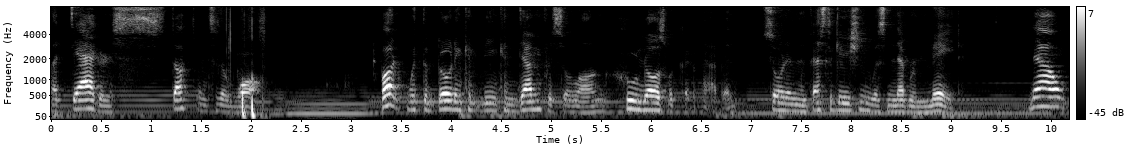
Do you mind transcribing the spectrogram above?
a dagger stuck into the wall. But with the building being condemned for so long, who knows what could have happened, so an investigation was never made. Now,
